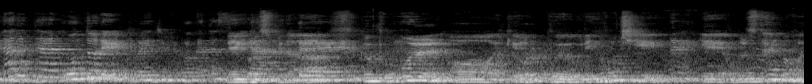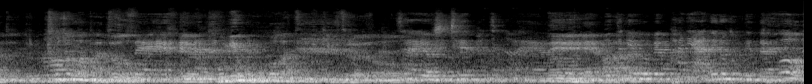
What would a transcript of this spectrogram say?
그 따뜻한 온도를 더해주는 것 같았습니다. 네, 그렇습니다. 네. 그 봄을, 어, 이렇게 여러분, 그, 우리 현욱 씨, 네. 예, 오늘 스타일만 봐도, 그리고 표정만 어, 봐도, 네. 예, 봄이 온 것 같은 느낌이 들어요. 자, 역시 제 파트너예요. 네. 어떻게 보면 판이 안으로 굽는다고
